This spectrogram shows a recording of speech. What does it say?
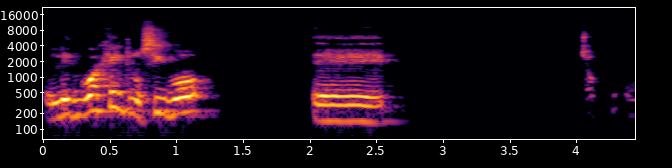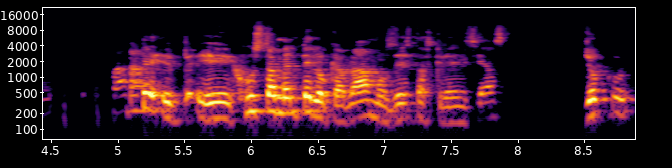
el lenguaje inclusivo, eh, yo- parte- eh, justamente lo que hablábamos de estas creencias, yo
